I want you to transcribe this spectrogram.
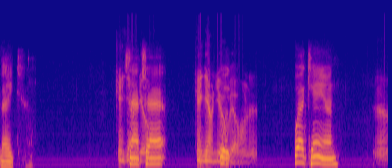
like Can't get on Yo, Snapchat. can't get on Yoville on it. Well, I can, Yeah.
